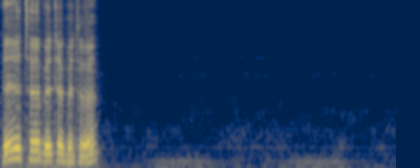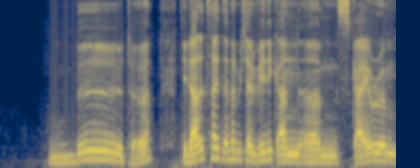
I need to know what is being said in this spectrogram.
Bitte, bitte, bitte. Bitte. Die Ladezeiten erinnern mich ein wenig an ähm, Skyrim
